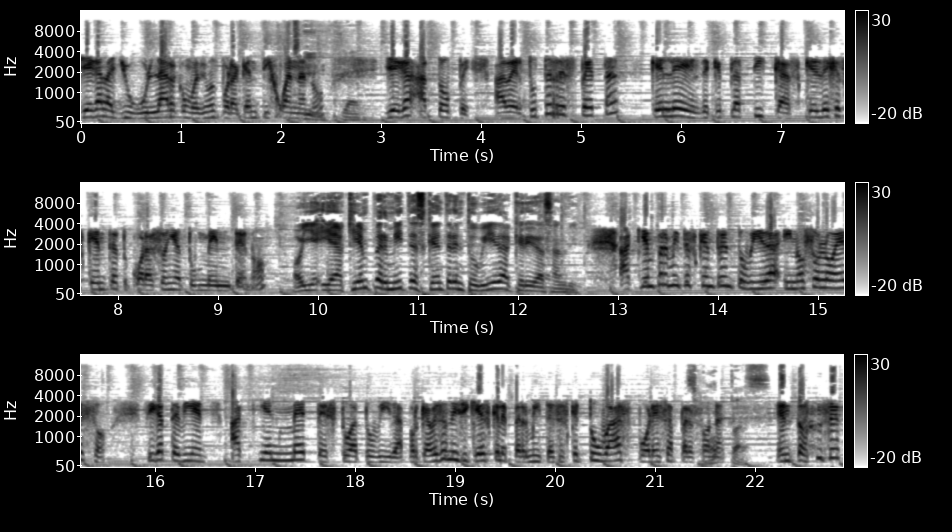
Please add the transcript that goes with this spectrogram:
llega a la yugular, como decimos por acá en Tijuana, ¿no? Llega a tope. A ver, ¿tú te respetas? qué lees, de qué platicas, qué dejes que entre a tu corazón y a tu mente, ¿no? Oye, ¿y a quién permites que entre en tu vida, querida Sandy? ¿A quién permites que entre en tu vida? Y no solo eso, fíjate bien, ¿a quién metes tú a tu vida? Porque a veces ni siquiera es que le permites, es que tú vas por esa persona. Entonces,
